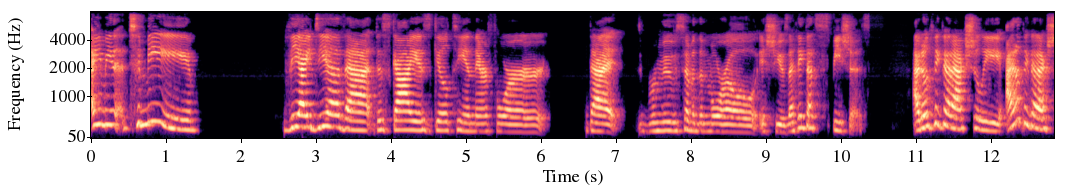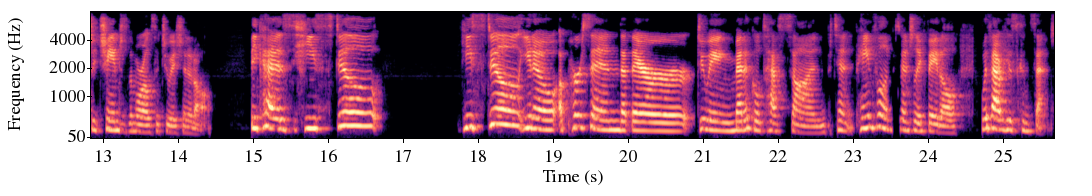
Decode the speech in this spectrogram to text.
I mean to me the idea that this guy is guilty and therefore that remove some of the moral issues. I think that's specious. I don't think that actually I don't think that actually changes the moral situation at all. Because he's still he's still, you know, a person that they're doing medical tests on, potent, painful and potentially fatal without his consent,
